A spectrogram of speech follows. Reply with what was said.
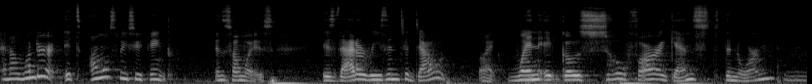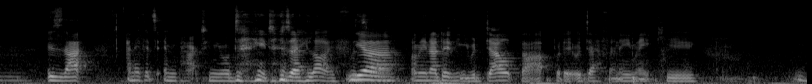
And I wonder, it almost makes you think, in some ways, is that a reason to doubt? Like, when it goes so far against the norm? Mm. Is that, And if it's impacting your day to day life. Yeah. well. I mean, I don't think you would doubt that, but it would definitely make you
